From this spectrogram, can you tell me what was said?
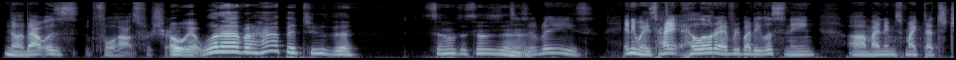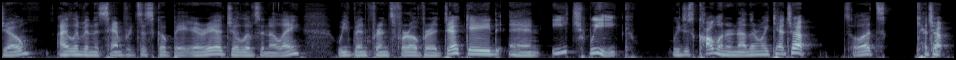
no, that was Full House for sure. Oh yeah. Whatever happened to the? So, so, so, so- Just a. Anyways, hi, hello to everybody listening. Uh, my name's Mike. That's Joe. I live in the San Francisco Bay Area. Joe lives in LA. We've been friends for over a decade, and each week we just call one another and we catch up. So let's catch up.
